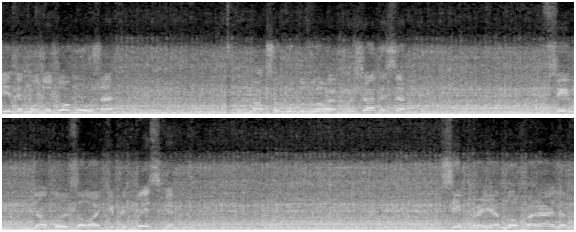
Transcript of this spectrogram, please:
Їдемо додому вже. Так що буду з вами прощатися. Всім дякую за лайки і підписки. Всім приємного перегляду.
